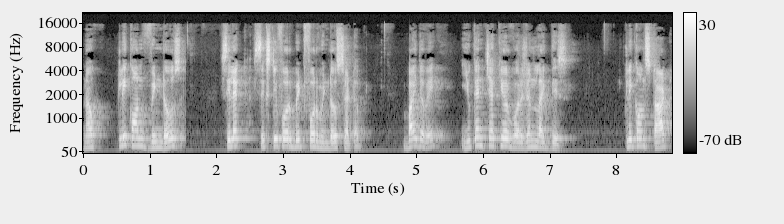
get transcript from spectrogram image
Now click on Windows, select 64-bit for Windows setup. By the way, you can check your version like this. Click on start,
